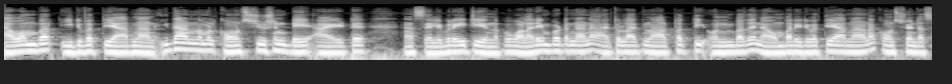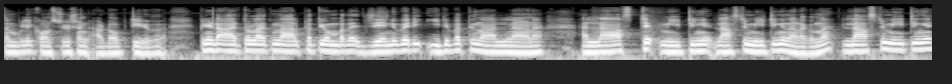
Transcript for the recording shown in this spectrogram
നവംബർ ഇരുപത്തിയാറിനാണ്. ഇതാണ് നമ്മൾ കോൺസ്റ്റിറ്റ്യൂഷൻ ഡേ ആയിട്ട് സെലിബ്രേറ്റ് ചെയ്യുന്നത്. അപ്പോൾ വളരെ ഇമ്പോർട്ടന്റ് ആണ്. ആയിരത്തി തൊള്ളായിരത്തി നാൽപ്പത്തി ഒൻപത് നവംബർ ഇരുപത്തിയാറിനാണ് കോൺസ്റ്റിറ്റ്യൂന്റ് അസംബ്ലി കോൺസ്റ്റിറ്റ്യൂഷൻ അഡോപ്റ്റ് ചെയ്തത്. പിന്നീട് ആയിരത്തി തൊള്ളായിരത്തി നാൽപ്പത്തി ഒമ്പത് ജനുവരി ഇരുപത്തിനാലിനാണ് ലാസ്റ്റ് മീറ്റിംഗ് ലാസ്റ്റ് മീറ്റിംഗ് നടക്കുന്നത്. ലാസ്റ്റ് മീറ്റിംഗ്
